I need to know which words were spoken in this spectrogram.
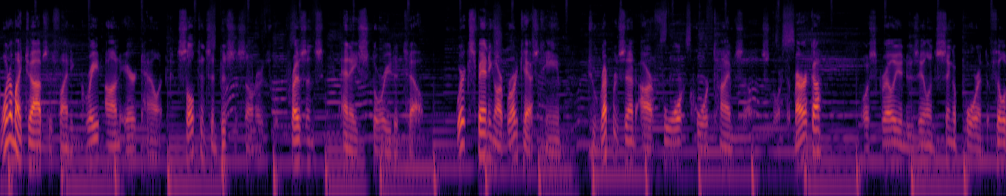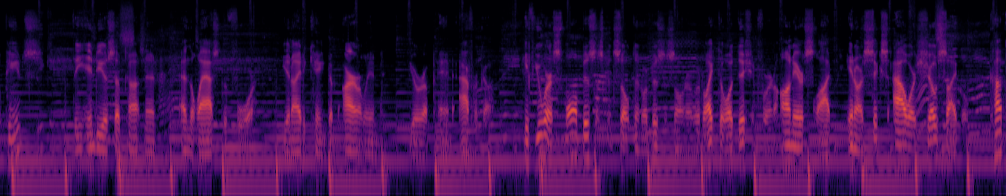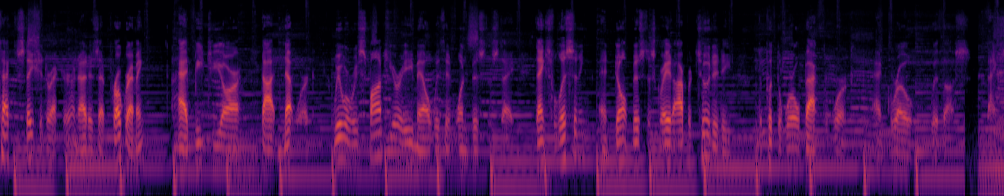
One of my jobs is finding great on air talent, consultants and business owners with presence and a story to tell. We're expanding our broadcast team to represent our four core time zones North America, Australia, New Zealand, Singapore, and the Philippines, the India subcontinent, and the last of four United Kingdom, Ireland, Europe, and Africa. If you are a small business consultant or business owner and would like to audition for an on air slot in our six hour show cycle, contact the station director, and that is at programming at bgr.network. We will respond to your email within one business day. Thanks for listening, and don't miss this great opportunity to put the world back to work and grow with us. Thanks.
